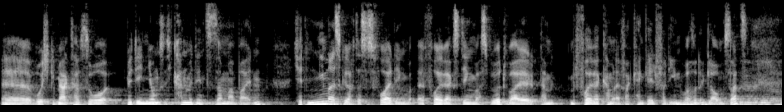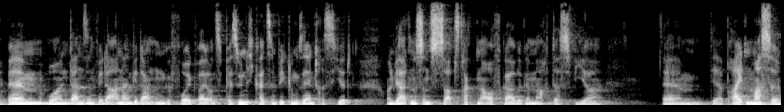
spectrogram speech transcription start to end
Äh, wo ich gemerkt habe, so mit den Jungs, ich kann mit denen zusammenarbeiten. Ich hätte niemals gedacht, dass das Feuerding, äh, Feuerwerksding was wird, weil damit mit Feuerwerk kann man einfach kein Geld verdienen, war so der Glaubenssatz. Ja, genau. ähm, und dann sind wir da anderen Gedanken gefolgt, weil uns Persönlichkeitsentwicklung sehr interessiert. Und wir hatten es uns zur abstrakten Aufgabe gemacht, dass wir ähm, der breiten Masse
